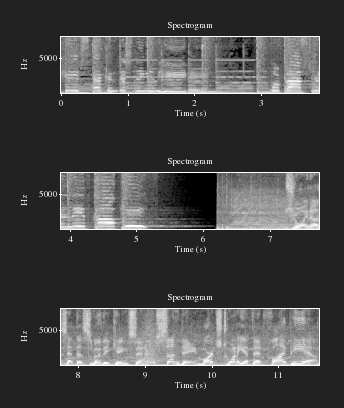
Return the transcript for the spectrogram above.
Keeps Air Conditioning and Heating. For fast relief, call Keith. Join us at the Smoothie King Center Sunday, March 20th at 5 p.m.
